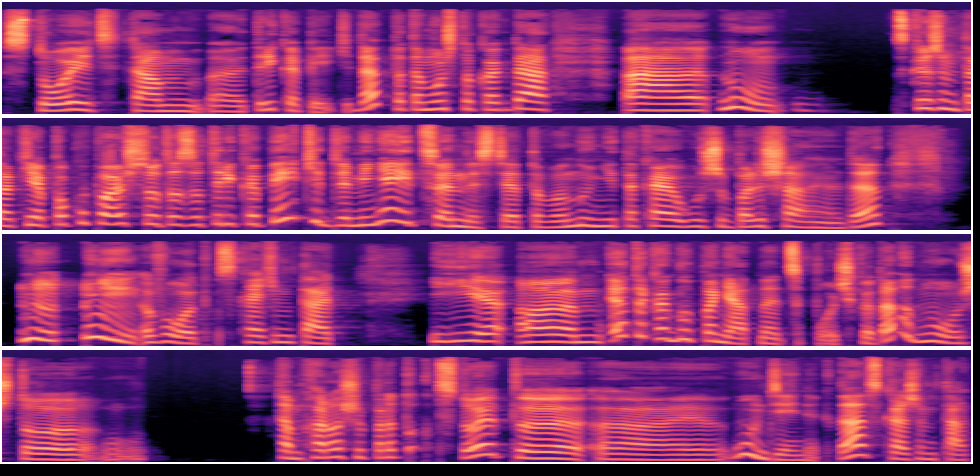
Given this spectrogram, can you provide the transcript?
стоить там э, 3 копейки, да, потому что когда, э, ну, скажем так, я покупаю что-то за 3 копейки, для меня и ценность этого, ну, не такая уже большая, да, вот, скажем так. И э, это как бы понятная цепочка, да, ну, что там хороший продукт стоит, э, э, ну, денег, да, скажем так.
